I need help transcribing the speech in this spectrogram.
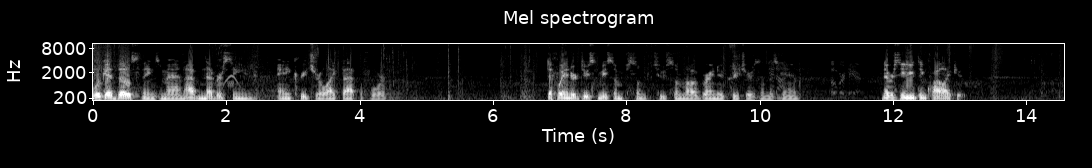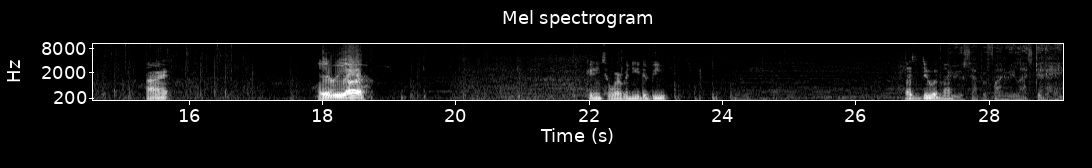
Look at those things, man. I've never seen any creature like that before. definitely introduced me some some to some uh, brand new creatures in this game. Never seen anything quite like it. All right, here we are, getting to where we need to be. Let's do it, man. Imperial Sap Refinery lies dead ahead.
